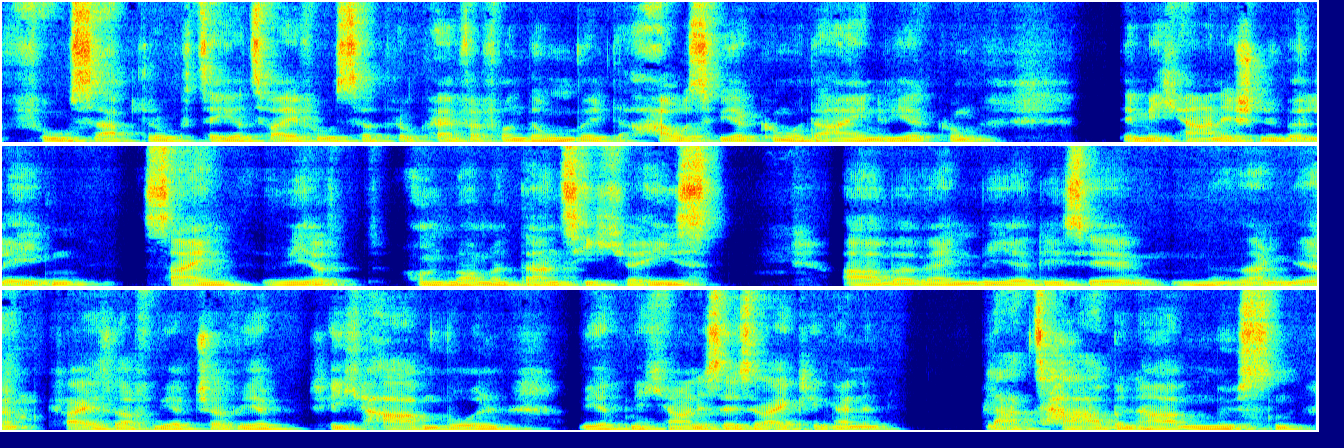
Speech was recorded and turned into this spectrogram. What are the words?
Fußabdruck, CO2-Fußabdruck, einfach von der Umweltauswirkung oder Einwirkung dem mechanischen überlegen sein wird und momentan sicher ist. Aber wenn wir diese, sagen wir, Kreislaufwirtschaft wirklich haben wollen, wird mechanisches Recycling einen Platz haben, haben müssen.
